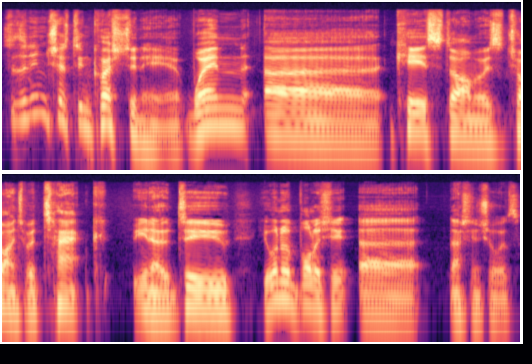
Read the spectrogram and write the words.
So there's an interesting question here. When uh, Keir Starmer is trying to attack, you know, do you want to abolish uh, national insurance?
